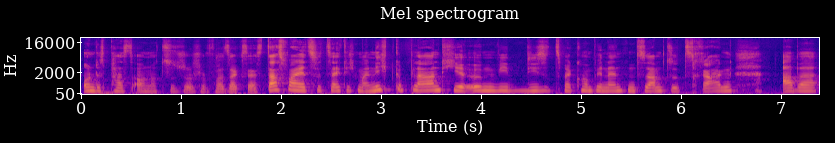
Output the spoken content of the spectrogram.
Und es passt auch noch zu Social for Success. Das war jetzt tatsächlich mal nicht geplant, hier irgendwie diese zwei Komponenten zusammenzutragen. Aber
